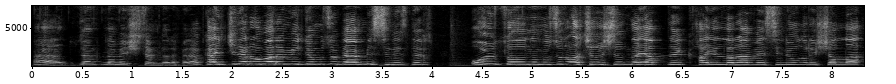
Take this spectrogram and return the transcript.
He düzenleme işlemleri falan. Kankiler umarım videomuzu beğenmişsinizdir. Oyun salonumuzun açılışını da yaptık. Hayırlara vesile olur inşallah.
